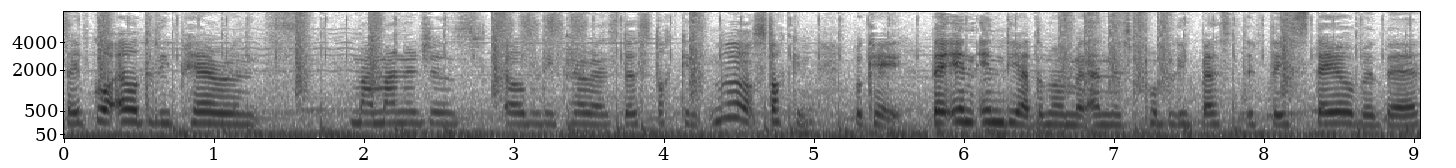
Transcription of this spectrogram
They've got elderly parents. My manager's elderly parents, they're stuck in, no, not stuck in, okay, they're in India at the moment, and it's probably best if they stay over there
